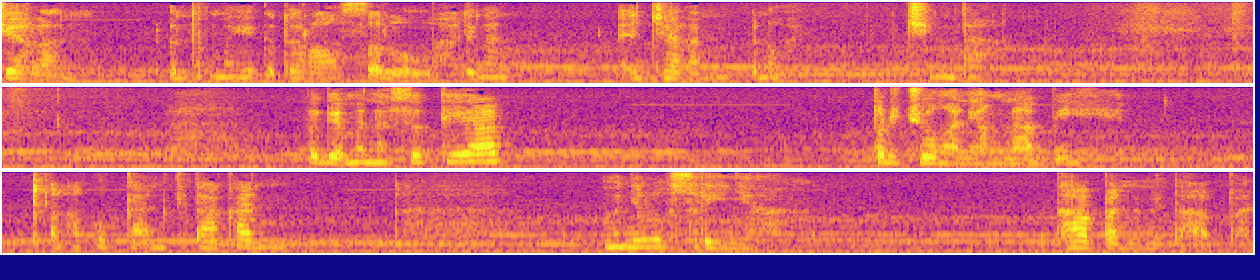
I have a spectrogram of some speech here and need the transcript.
jalan untuk mengikuti Rasulullah dengan jalan penuh cinta. Bagaimana setiap perjuangan yang Nabi lakukan kita akan menyelusurinya. Tahapan demi tahapan.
